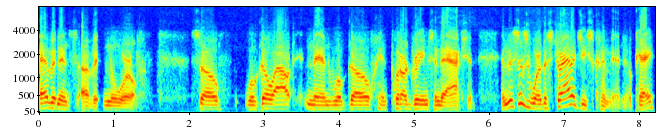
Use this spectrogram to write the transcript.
evidence of it in the world. So we'll go out and then we'll go and put our dreams into action. And this is where the strategies come in, okay?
